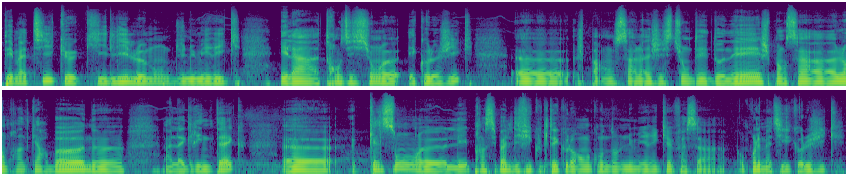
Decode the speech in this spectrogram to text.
thématiques qui lient le monde du numérique et la transition écologique. Je pense à la gestion des données, je pense à l'empreinte carbone, à la green tech. Quelles sont les principales difficultés que l'on rencontre dans le numérique face aux problématiques écologiques?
